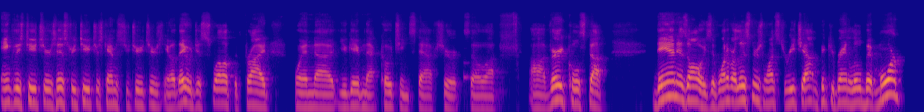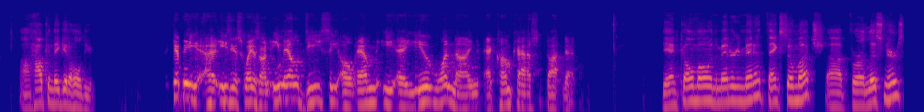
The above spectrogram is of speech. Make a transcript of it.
English teachers, history teachers, chemistry teachers, you know, they would just swell up with pride when uh, you gave them that coaching staff shirt. So uh, uh, very cool stuff. Dan, as always, if one of our listeners wants to reach out and pick your brain a little bit more, how can they get a hold of you? Get me uh, easiest way is on email, dcomeau19 at comcast.net. Dan Comeau in the Mentoring Minute. Thanks so much uh, for our listeners.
